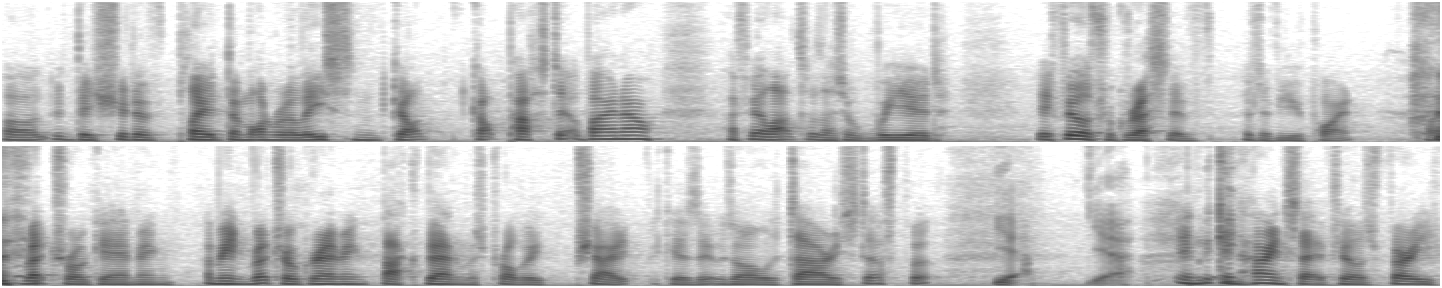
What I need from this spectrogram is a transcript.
or they should have played them on release and got got past it by now. I feel that's that's a weird. It feels regressive as a viewpoint. Like retro gaming. I mean, retro gaming back then was probably shite because it was all Atari stuff. But Yeah, yeah. in, in hindsight, it feels very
